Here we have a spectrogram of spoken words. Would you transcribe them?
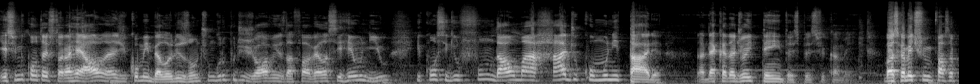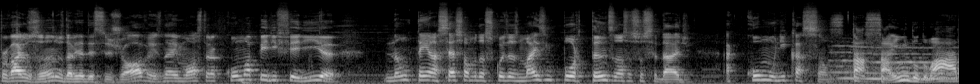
Esse filme conta a história real, né, de como em Belo Horizonte um grupo de jovens da favela se reuniu e conseguiu fundar uma rádio comunitária, na década de 80 especificamente. Basicamente o filme passa por vários anos da vida desses jovens, né, e mostra como a periferia não tem acesso a uma das coisas mais importantes da nossa sociedade, a comunicação. Está saindo do ar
